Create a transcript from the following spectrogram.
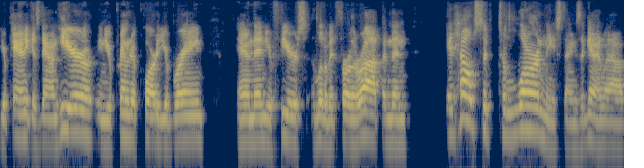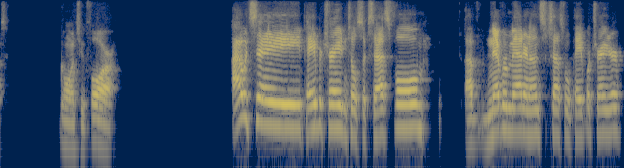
your panic is down here in your primitive part of your brain, and then your fears a little bit further up. And then it helps to, to learn these things again without going too far. I would say paper trade until successful. I've never met an unsuccessful paper trader.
